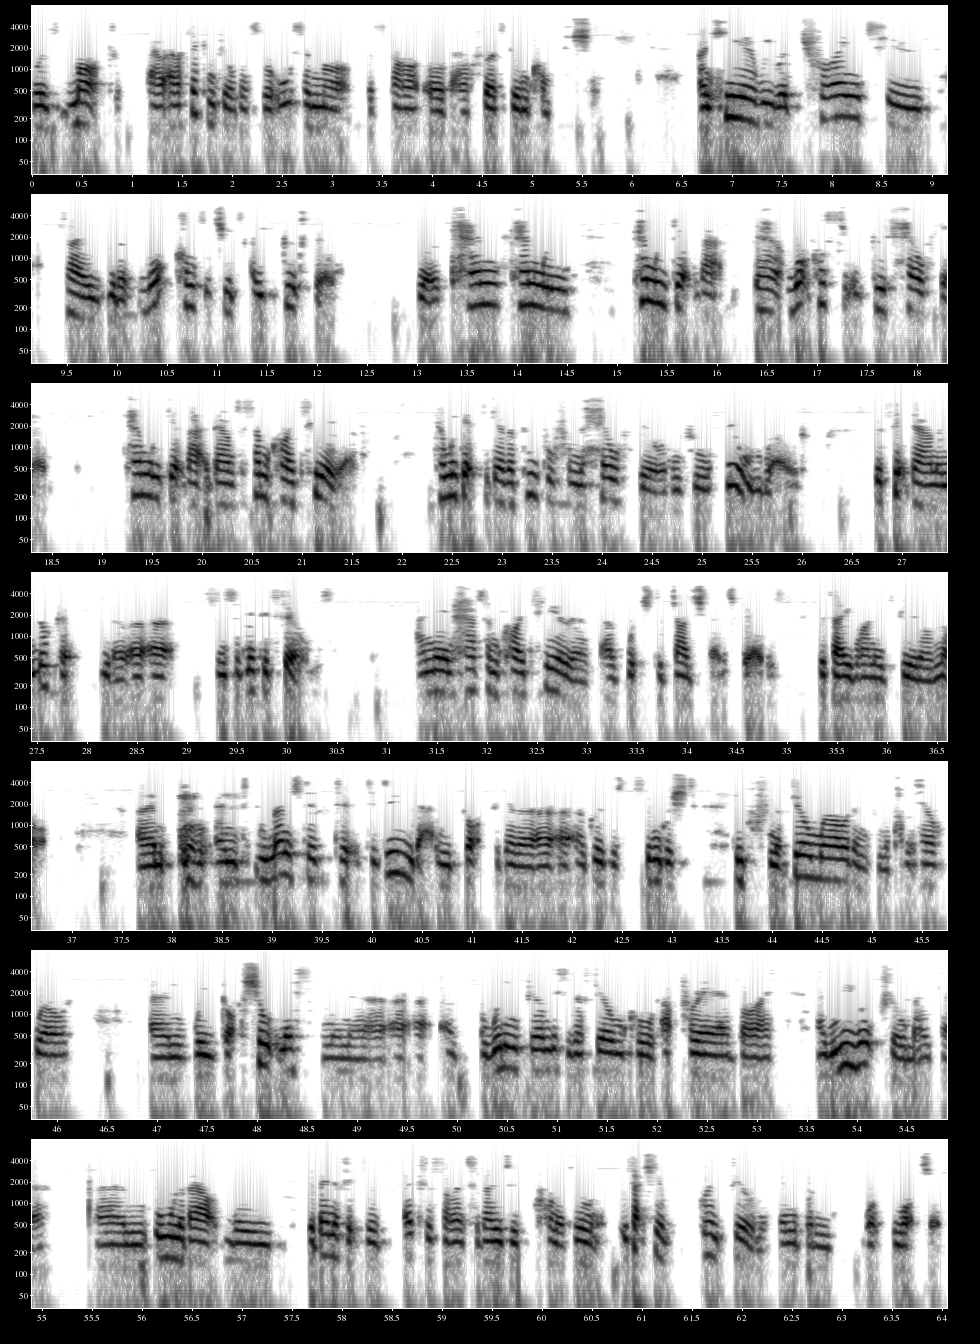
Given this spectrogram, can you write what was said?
was marked, our, our second film festival also marked the start of our first film competition. And here we were trying to say, you know, what constitutes a good film? You know, can can we can we get that down? What constitutes a good health film? Can we get that down to some criteria? Can we get together people from the health field and from the film world to sit down and look at, you know, uh, uh, some submitted films, and then have some criteria of which to judge those films to say one is good or not? Um, and we managed to, to, to, do that. We got together a, a, group of distinguished people from the film world and from the public health world. And we got a short list and then a, a, a winning film. This is a film called Up for Air by a New York filmmaker, um, all about the, the benefits of exercise for those with chronic illness. It's actually a great film if anybody wants to watch it.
